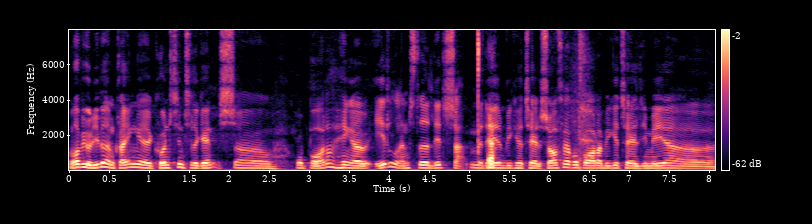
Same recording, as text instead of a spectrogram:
Nu har vi jo lige været omkring uh, kunstig intelligens, og robotter hænger jo et eller andet sted lidt sammen med det. Ja. Vi kan tale software-robotter, vi kan tale de mere uh,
